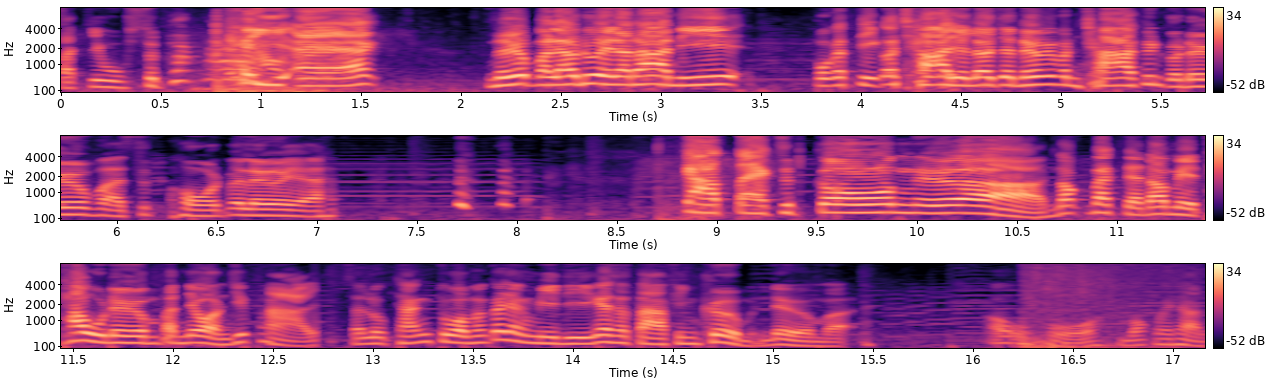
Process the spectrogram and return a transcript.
สกิลสุดขี้แอกเนิร์ฟมาแล้วด้วยนะท่านี้ ปกติก็ชาอยู่แล้วจะเนิร์ฟให้มันชาขึ้นกว่าเดิมอะสุดโหดไปเลยอะ กาดแตกสุดโกงเออน็อกแบ็กแต่ดาเมจเท่าเดิมปัญญาอ่อนชิบหาย สรุปทั้งตัวมันก็ยังมีดีแค่สตาร์ฟิงเกอร์เหมือนเดิมอะเอ้าโอ้โหบล็อกไม่ทัน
